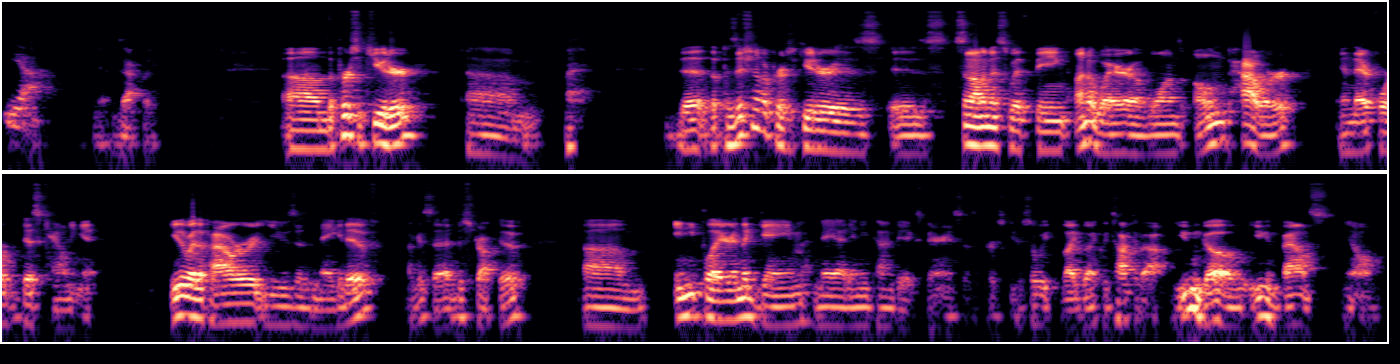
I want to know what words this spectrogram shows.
yeah. Yeah, exactly. Um, the persecutor, um, the the position of a persecutor is is synonymous with being unaware of one's own power and therefore discounting it. Either way, the power used is negative, like I said, destructive. Um, any player in the game may at any time be experienced as a persecutor. So we like like we talked about, you can go, you can bounce, you know,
